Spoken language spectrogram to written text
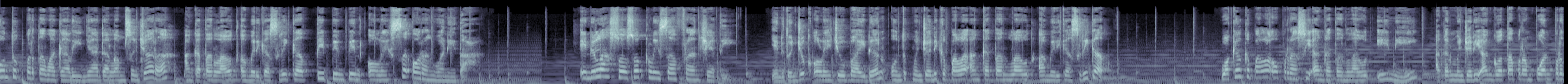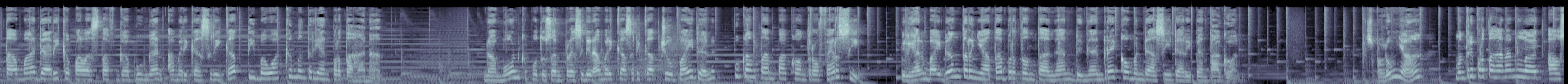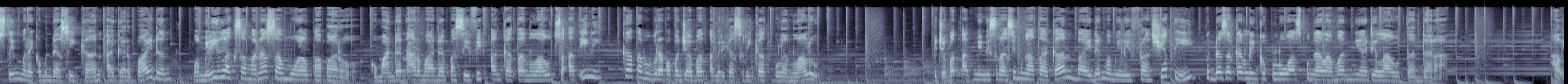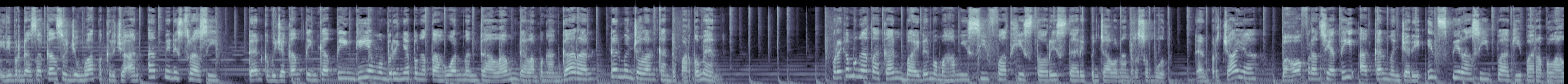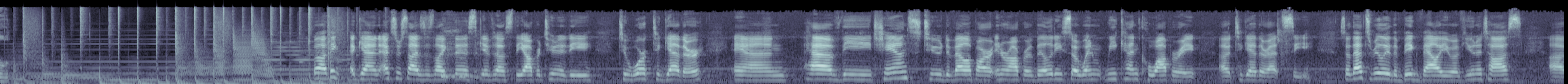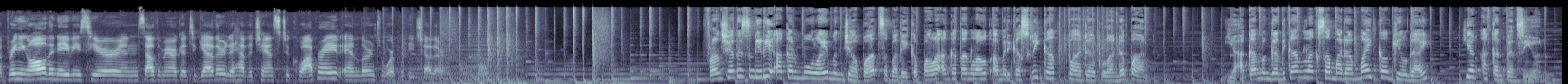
untuk pertama kalinya dalam sejarah, Angkatan Laut Amerika Serikat dipimpin oleh seorang wanita. Inilah sosok Lisa Franchetti, yang ditunjuk oleh Joe Biden untuk menjadi Kepala Angkatan Laut Amerika Serikat. Wakil Kepala Operasi Angkatan Laut ini akan menjadi anggota perempuan pertama dari Kepala Staf Gabungan Amerika Serikat di bawah Kementerian Pertahanan. Namun, keputusan Presiden Amerika Serikat Joe Biden bukan tanpa kontroversi. Pilihan Biden ternyata bertentangan dengan rekomendasi dari Pentagon. Sebelumnya, Menteri Pertahanan Lloyd Austin merekomendasikan agar Biden memilih Laksamana Samuel Paparo, Komandan Armada Pasifik Angkatan Laut saat ini, kata beberapa pejabat Amerika Serikat bulan lalu. Pejabat administrasi mengatakan Biden memilih Franchetti berdasarkan lingkup luas pengalamannya di laut dan darat. Hal ini berdasarkan sejumlah pekerjaan administrasi dan kebijakan tingkat tinggi yang memberinya pengetahuan mendalam dalam penganggaran dan menjalankan departemen. Mereka mengatakan Biden memahami sifat historis dari pencalonan tersebut dan percaya bahwa Franchetti akan menjadi inspirasi bagi para pelaut. Well, I think, again, exercises like this gives us the opportunity to work together and have the chance to develop our interoperability so when we can cooperate uh, together at sea. So that's really the big value of UNITAS, uh, bringing all the navies here in South America together to have the chance to cooperate and learn to work with each other. Franchetti sendiri akan mulai menjabat sebagai Kepala Angkatan Laut Amerika Serikat pada bulan depan. Ia akan menggantikan Laksamana Michael Gilday yang akan pensiun.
